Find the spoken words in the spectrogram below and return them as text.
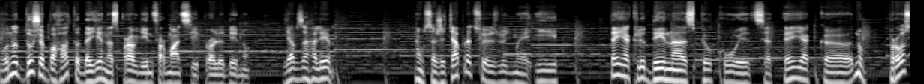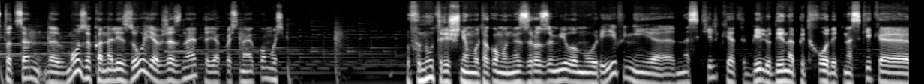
воно дуже багато дає насправді інформації про людину. Я взагалі ну, все життя працюю з людьми, і те, як людина спілкується, те, як е, ну, просто це е, мозок аналізує вже, знаєте, якось на якомусь внутрішньому такому незрозумілому рівні, наскільки тобі людина підходить, наскільки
